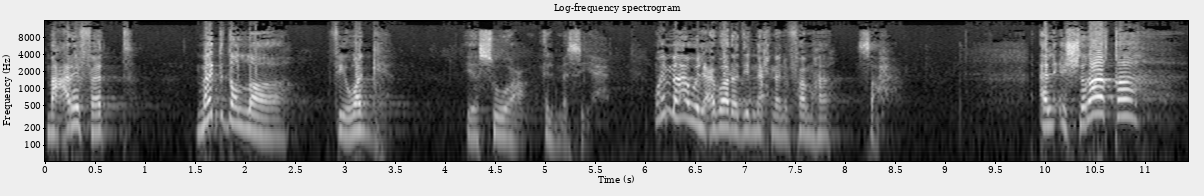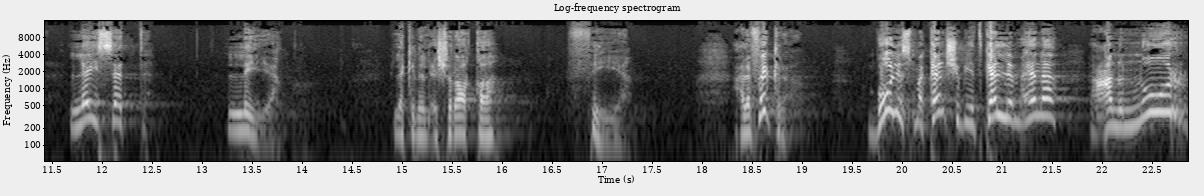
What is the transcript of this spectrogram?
معرفة مجد الله في وجه يسوع المسيح. مهمة أوي العبارة دي إن إحنا نفهمها صح. الإشراقة ليست ليا لكن الإشراقة فيا. على فكرة بولس ما كانش بيتكلم هنا عن النور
